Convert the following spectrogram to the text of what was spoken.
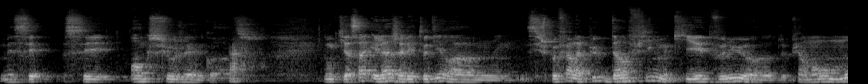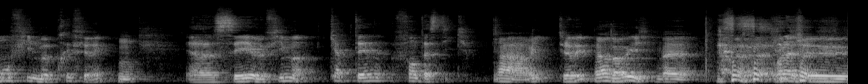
mais c'est anxiogène, quoi. Ah. Donc il y a ça, et là j'allais te dire, euh, si je peux faire la pub d'un film qui est devenu depuis un moment mon film préféré, mm. c'est le film Captain Fantastic. Ah oui. Tu l'as vu? Ah bah oui. Bah... voilà, je...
